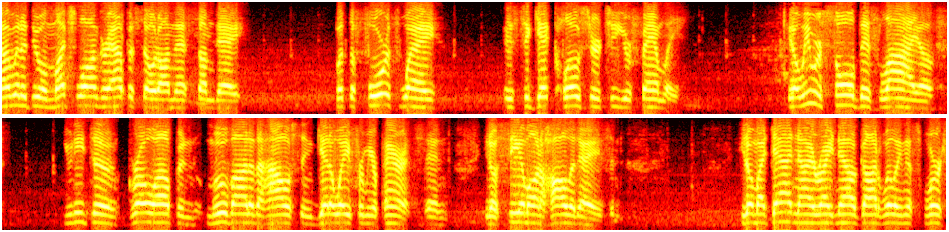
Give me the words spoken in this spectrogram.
I'm going to do a much longer episode on this someday. But the fourth way is to get closer to your family. You know, we were sold this lie of you need to grow up and move out of the house and get away from your parents and, you know, see them on holidays. And, you know, my dad and I right now, God willing, this works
